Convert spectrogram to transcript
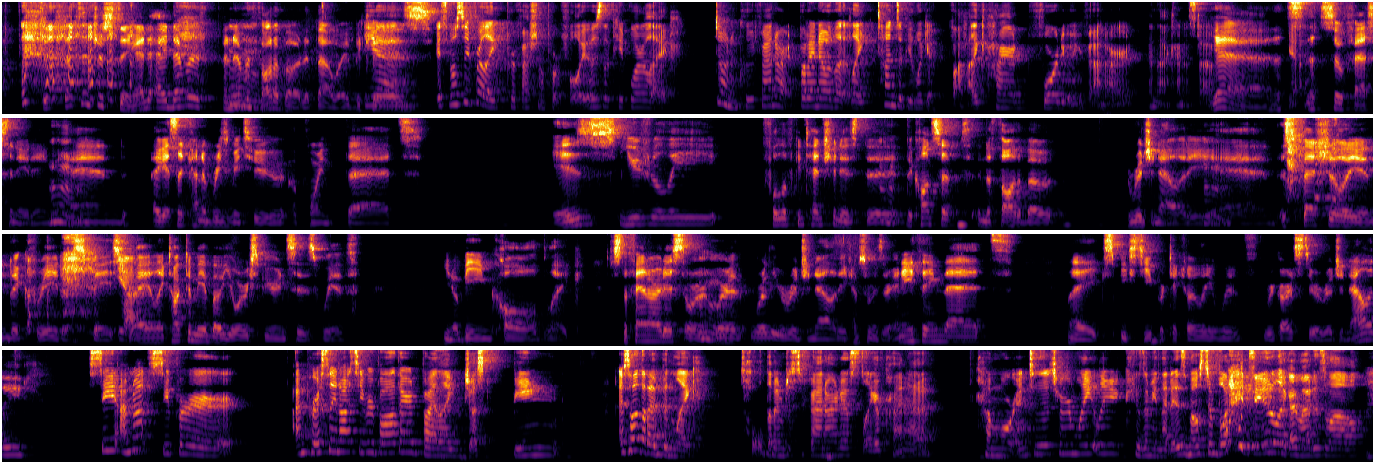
That's interesting. I, I never, I never Mhm. thought about it that way because Yeah. it's mostly for like professional portfolios that people are like don't include fan art but i know that like tons of people get like hired for doing fan art and that kind of stuff Yeah, that's Yeah. that's so fascinating, Mhm. and I guess that kind of brings me to a point that is usually full of contention is the Mhm. the concept and the thought about originality Mhm. and especially in the creative space Yeah. right like talk to me about your experiences with you know being called like just a fan artist or Mhm. where where the originality comes from is there anything that like speaks to you particularly with regards to originality see i'm not super I'm personally not super bothered by like just being. It's not that I've been like told that I'm just a fan artist. Like I've kind of come more into the term lately because I mean that is most of what I do. Like I might as well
